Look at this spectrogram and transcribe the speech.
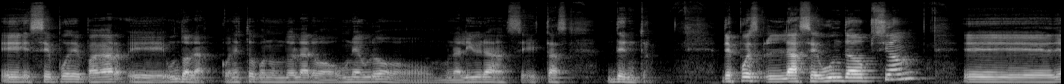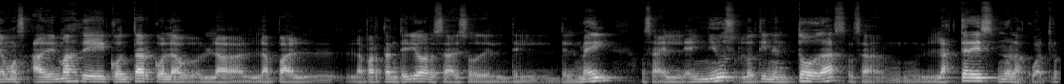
eh, se puede pagar eh, un dólar. Con esto, con un dólar o un euro o una libra, estás dentro. Después, la segunda opción, eh, digamos, además de contar con la, la, parte anterior, o sea, eso del, del mail, o sea, el, news lo tienen todas, o sea, las tres, no las cuatro.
